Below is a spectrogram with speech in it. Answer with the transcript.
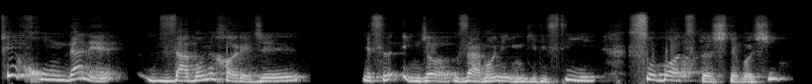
توی خوندن زبان خارجه مثل اینجا زبان انگلیسی ثبات داشته باشیم.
